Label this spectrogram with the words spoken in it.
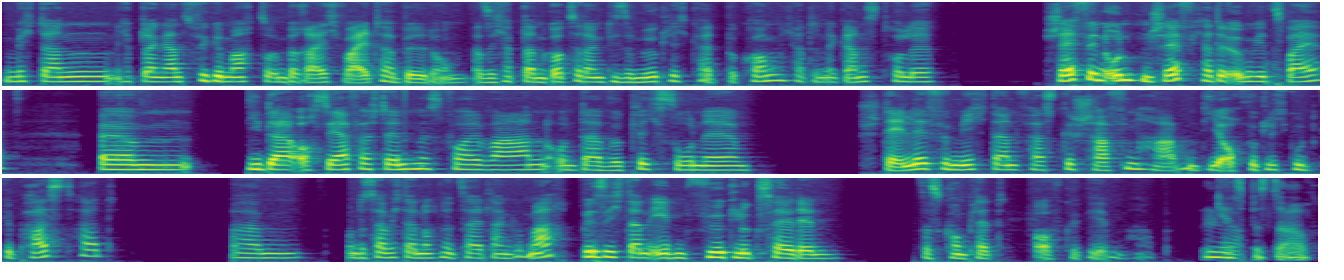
mich dann, ich habe dann ganz viel gemacht so im Bereich Weiterbildung. Also ich habe dann Gott sei Dank diese Möglichkeit bekommen. Ich hatte eine ganz tolle Chefin und einen Chef. Ich hatte irgendwie zwei, ähm, die da auch sehr verständnisvoll waren und da wirklich so eine Stelle für mich dann fast geschaffen haben, die auch wirklich gut gepasst hat. Ähm, und das habe ich dann noch eine Zeit lang gemacht, bis ich dann eben für Glücksheldin das komplett aufgegeben habe. Jetzt Ja. bist du auch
